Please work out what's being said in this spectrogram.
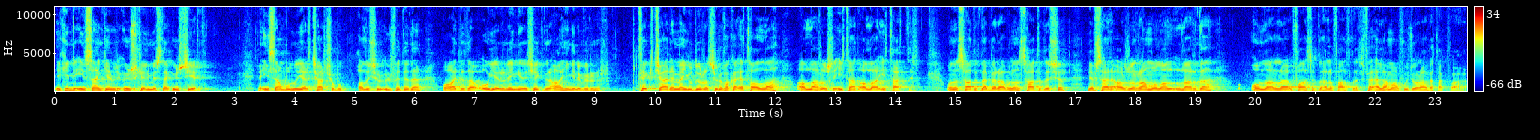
İkinci insan kelimesi üns kelimesinden ünsiyet. Yani insan bulunduğu yer çar çabuk alışır, ülfet eder. O adeta o yerin rengine, şekline, ahengine bürünür. Tek çare men yudur Resulü fakat et Allah, Allah Resulüne itaat Allah'a itaattir. Ona sadıklar beraber olan sadıklaşır. Nefsali arzuna ram olanlar da onlarla fasıklarla fasıklaşır. Fe elhama fucura ve takva.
